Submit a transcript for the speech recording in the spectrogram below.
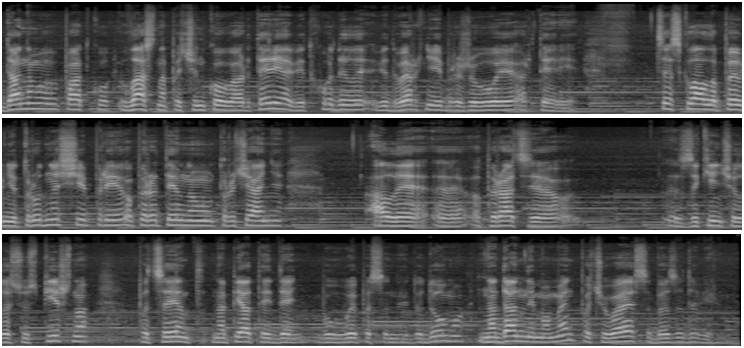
В даному випадку власна печінкова артерія відходила від верхньої брежової артерії. Це склало певні труднощі при оперативному втручанні, але е, операція закінчилась успішно. Пацієнт на п'ятий день був виписаний додому. На даний момент почуває себе задовільно.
